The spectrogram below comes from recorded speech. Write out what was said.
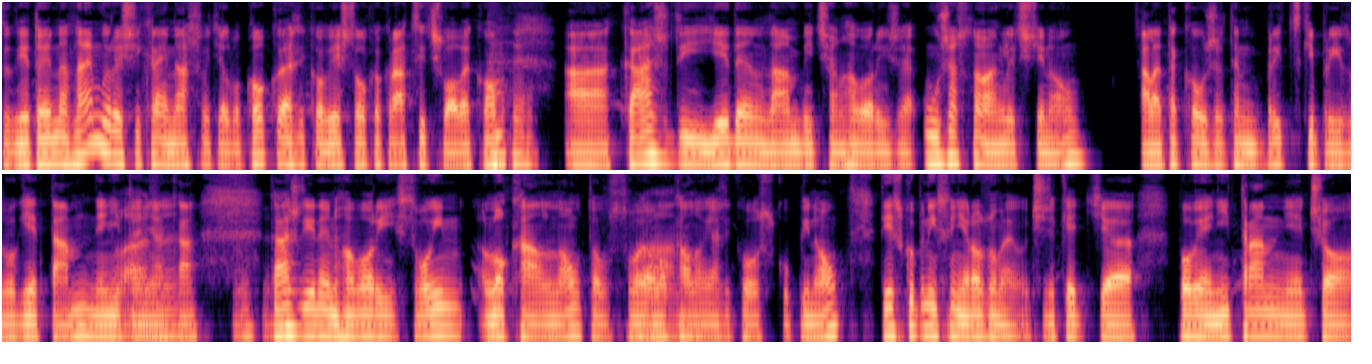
je to jedna z najmúdrejších krajín na svete, lebo koľko jazykov vieš, toľkokrát si človekom a každý jeden Zambičan hovorí, že úžasnou angličtinou, ale takou, že ten britský prízvuk je tam, není to nejaká. Okay. Každý jeden hovorí svojim lokálnou, tou svojou Áno. lokálnou jazykovou skupinou. Tie skupiny si nerozumejú. Čiže keď uh, povie Nitran niečo uh,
